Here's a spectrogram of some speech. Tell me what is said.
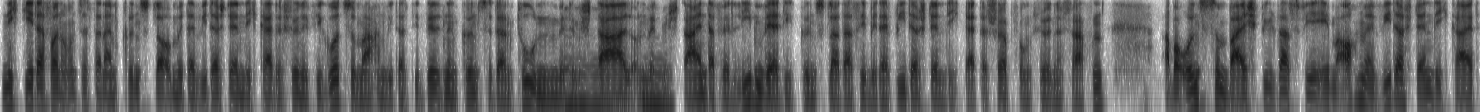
Nicht jeder von uns ist dann ein Künstler, um mit der Widerständigkeit eine schöne Figur zu machen, wie das die bildenden Künste dann tun, mit dem mhm. Stahl und mit dem mhm. Stein. Dafür lieben wir die Künstler, dass sie mit der Widerständigkeit der Schöpfung Schöne schaffen. Aber uns zum Beispiel, dass wir eben auch mehr Widerständigkeit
